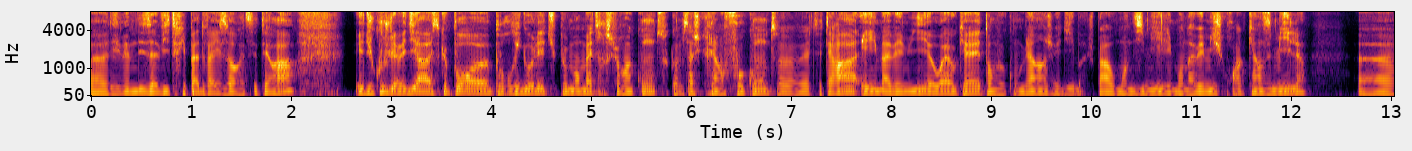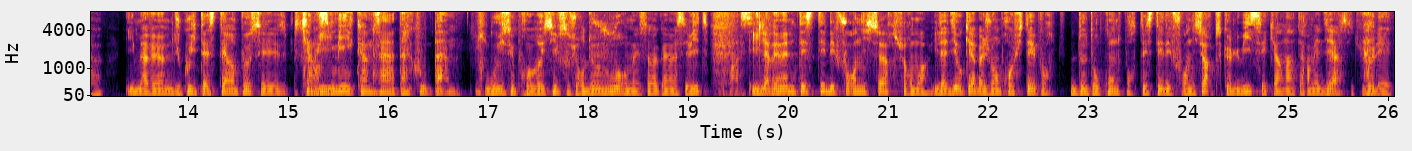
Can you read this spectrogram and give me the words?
euh, des même des avis TripAdvisor, etc. Et du coup, je lui avais dit, ah, est-ce que pour euh, pour rigoler, tu peux m'en mettre sur un compte, comme ça, je crée un faux compte, euh, etc. Et il m'avait mis, ouais, ok, t'en veux combien? J'avais dit, bah, je sais pas, au moins 10 000. Il m'en avait mis, je crois, 15 000. Euh, il m'avait même, du coup, il testait un peu ses. parce que 15 lui- 000 comme ça d'un coup, bam. oui, c'est progressif, c'est sur deux jours, mais ça va quand même assez vite. Et il avait même testé des fournisseurs sur moi. Il a dit, OK, bah, je vais en profiter pour, de ton compte pour tester des fournisseurs, parce que lui, c'est qu'un intermédiaire, si tu veux, les,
